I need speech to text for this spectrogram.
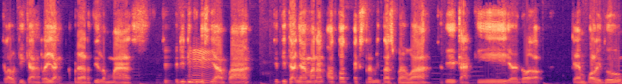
claudicare yang berarti lemas. Jadi definisinya apa? Ketidaknyamanan otot ekstremitas bawah, jadi kaki atau kempol itu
